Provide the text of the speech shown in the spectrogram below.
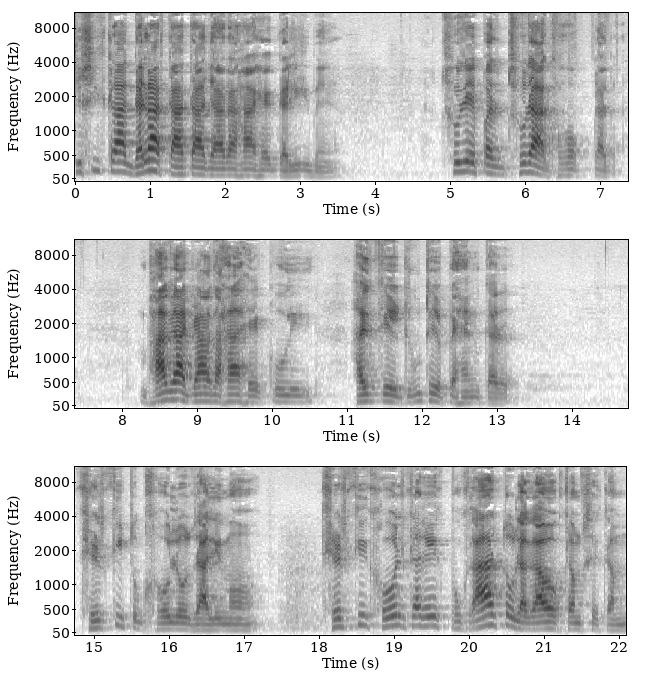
किसी का गला काटा जा रहा है गली में। छुरे पर छुरा घोंक कर भागा जा रहा है कोई हल्के जूते पहनकर। खिड़की तो खोलो जालिमों खिड़की खोल कर एक पुकार तो लगाओ कम से कम।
